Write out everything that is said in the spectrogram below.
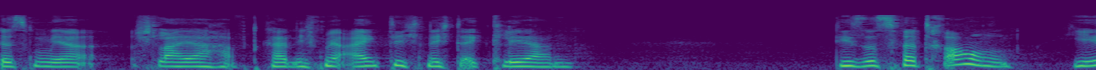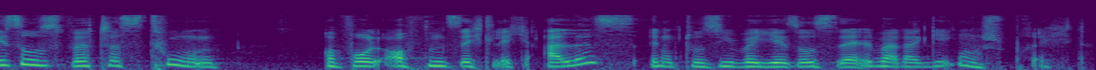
ist mir schleierhaft, kann ich mir eigentlich nicht erklären. Dieses Vertrauen, Jesus wird es tun, obwohl offensichtlich alles, inklusive Jesus selber, dagegen spricht.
